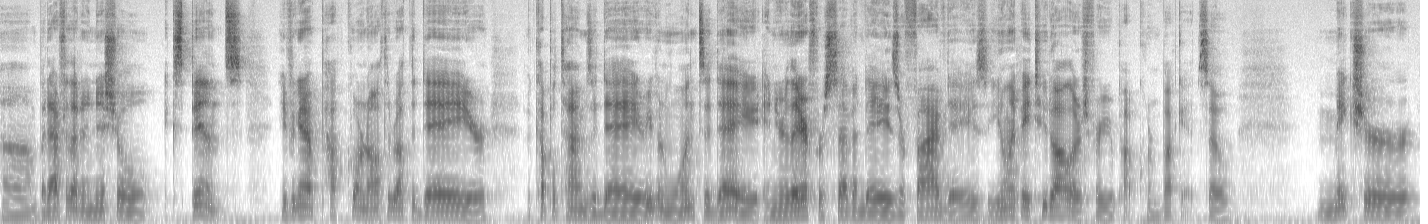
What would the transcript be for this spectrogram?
Um, but after that initial expense, if you're gonna have popcorn all throughout the day or a couple times a day or even once a day and you're there for seven days or five days, you only pay $2 for your popcorn bucket. So make sure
